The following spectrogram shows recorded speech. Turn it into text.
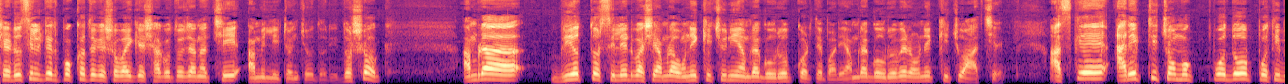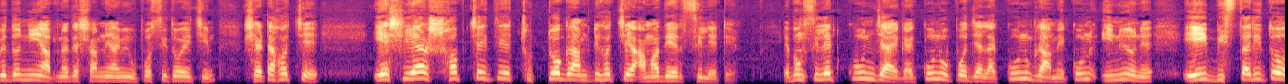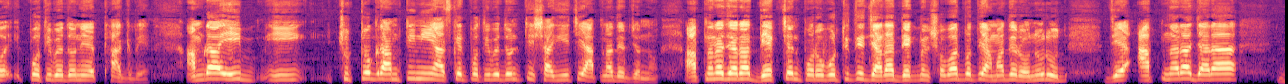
Shadow সিলেটের পক্ষ থেকে সবাইকে স্বাগত জানাচ্ছি। আমি লিটন চৌধুরী। দর্শক, আমরা বৃহত্তর সিলেটবাসী, আমরা অনেক কিছু নিয়ে আমরা গৌরব করতে পারি। আমরা গৌরবের অনেক কিছু আছে। আজকে আরেকটি চমকপ্রদ প্রতিবেদন নিয়ে আপনাদের সামনে আমি উপস্থিত হয়েছি। সেটা হচ্ছে, এশিয়ার সবচাইতে ছোট্ট গ্রামটি হচ্ছে আমাদের সিলেটে। এবং সিলেট কোন জায়গায়, কোন উপজেলায়, কোন গ্রামে, কোন ইউনিয়নে এই বিস্তারিত প্রতিবেদনে থাকবে। আমরা এই ছোট্ট গ্রামটি নিয়ে আজকের প্রতিবেদনটি সাজিয়েছি আপনাদের জন্য। আপনারা যারা দেখছেন পরবর্তীতে, যারা দেখবেন, সবার প্রতি আমাদের অনুরোধ যে আপনারা যারা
